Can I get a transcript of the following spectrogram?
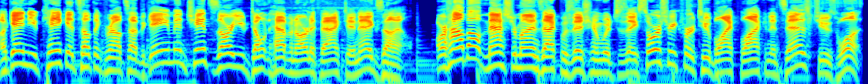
Again, you can't get something from outside the game, and chances are you don't have an artifact in exile. Or how about Mastermind's Acquisition, which is a sorcery for 2 black black and it says choose one.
